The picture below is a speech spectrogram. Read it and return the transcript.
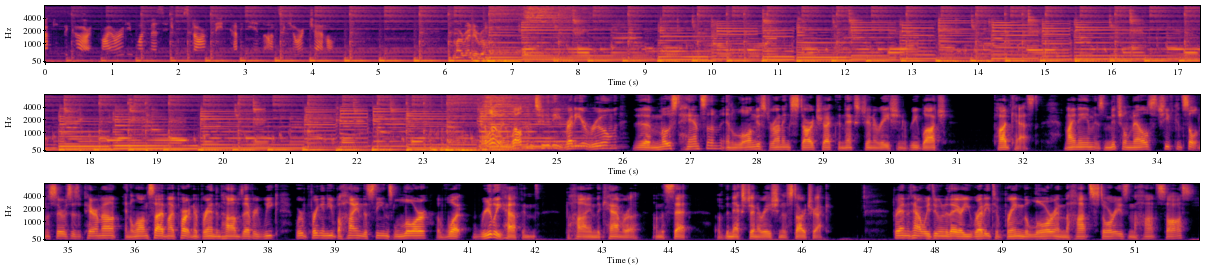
Captain Picard. Priority 1 message from Starfleet coming in on secured channel. My ready room. Hello and welcome to the Readier Room, the most handsome and longest running Star Trek The Next Generation rewatch podcast. My name is Mitchell Mells, Chief Consultant of Services at Paramount, and alongside my partner Brandon Hobbs every week, we're bringing you behind the scenes lore of what really happened behind the camera on the set of The Next Generation of Star Trek. Brandon, how are we doing today? Are you ready to bring the lore and the hot stories and the hot sauce?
